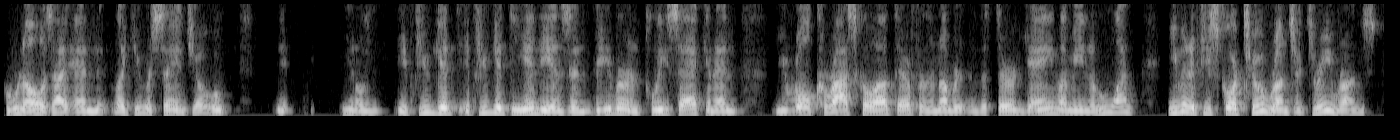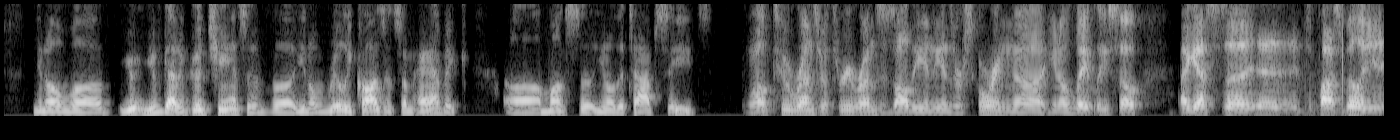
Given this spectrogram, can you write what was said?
who knows? I and like you were saying, Joe, who you, know if you get if you get the Indians and Bieber and Plesac, and then you roll Carrasco out there for the number the third game. I mean, who want even if you score two runs or three runs, you know, uh, you, have got a good chance of uh, you know really causing some havoc uh, amongst the you know the top seeds. Well, two runs or three runs is all the Indians are scoring, uh, you know, lately. So I guess uh, it's a possibility.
